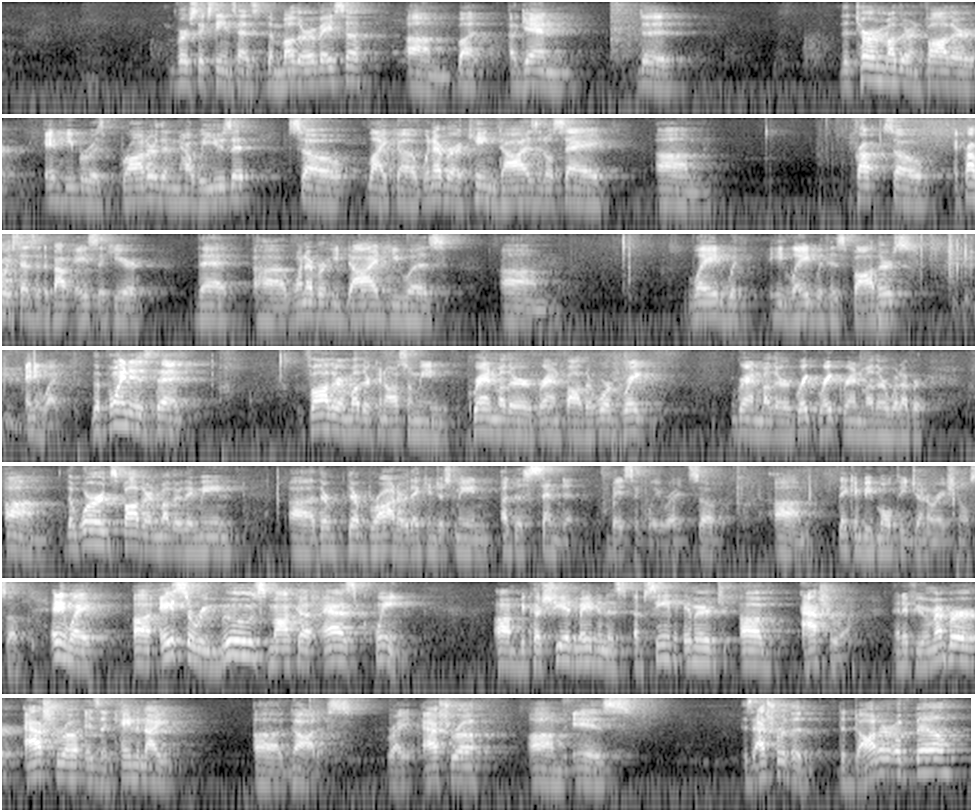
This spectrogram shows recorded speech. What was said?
verse 16 says the mother of Asa. Um, but again, the the term mother and father in Hebrew is broader than how we use it. So, like uh, whenever a king dies, it'll say um, so it probably says it about Asa here that uh, whenever he died, he was um, laid with he laid with his fathers. Anyway, the point is that father and mother can also mean grandmother, grandfather, or great grandmother, great great grandmother, whatever. Um, the words father and mother they mean uh, they're they're broader. They can just mean a descendant, basically, right? So. Um, they can be multi generational. So, anyway, uh, Asa removes Maacah as queen um, because she had made an obscene image of Asherah. And if you remember, Asherah is a Canaanite uh, goddess, right? Asherah um, is is Asherah the, the daughter of Bel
